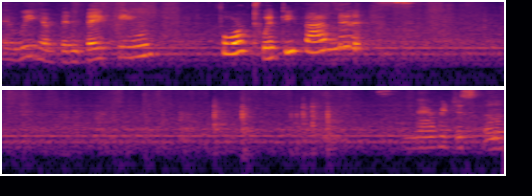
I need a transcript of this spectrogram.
And we have been baking for 25 minutes. So now we're just gonna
